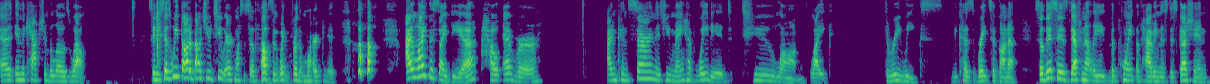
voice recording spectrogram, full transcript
uh, in the caption below as well. Cindy says, We thought about you too. Eric wants to sell the house and wait for the market. I like this idea. However, I'm concerned that you may have waited too long. Like, three weeks because rates have gone up. So, this is definitely the point of having this discussion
